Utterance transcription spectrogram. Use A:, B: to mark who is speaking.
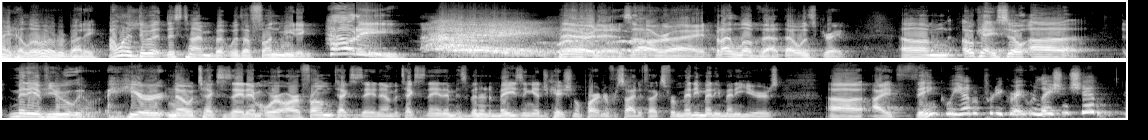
A: right, hello everybody. I want to do it this time, but with a fun meeting. Howdy! Howdy! There it is. All right, but I love that. That was great. Um, okay, so uh, many of you here know Texas A&M or are from Texas A&M, but Texas A&M has been an amazing educational partner for Side Effects for many, many, many years. Uh, I think we have a pretty great relationship.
